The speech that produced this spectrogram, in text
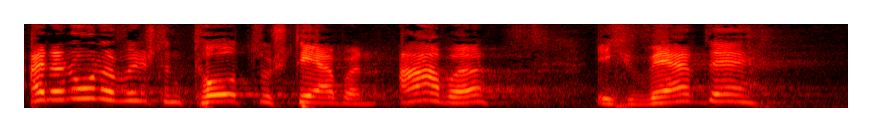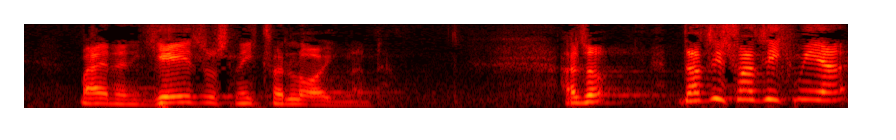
einen unerwünschten Tod zu sterben, aber ich werde meinen Jesus nicht verleugnen. Also das ist, was ich mir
